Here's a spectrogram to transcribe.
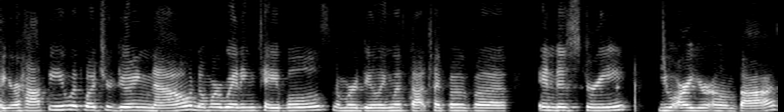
you're happy with what you're doing now. No more waiting tables, no more dealing with that type of uh, industry. You are your own boss.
